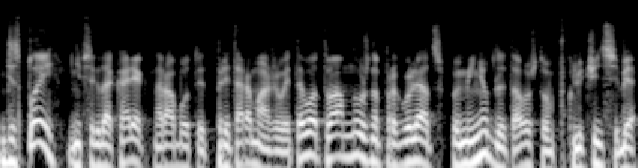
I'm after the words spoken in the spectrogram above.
дисплей не всегда корректно работает, притормаживает, и вот вам нужно прогуляться по меню для того, чтобы включить себе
